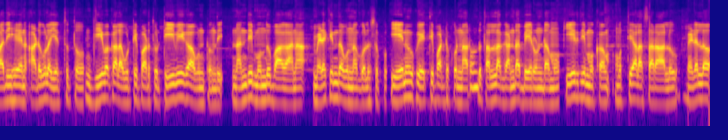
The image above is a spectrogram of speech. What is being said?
పదిహేను అడుగుల ఎత్తుతో జీవకళ ఉట్టిపడుతూ టీవీగా ఉంటుంది. నంది ముందు భాగాన మెడ కింద ఉన్న గొలుసుకు ఏనుగుకు ఎత్తి పట్టుకున్న రెండు తల్ల గండ బేరుండము కీర్తి ముఖం ముత్యాల సరాలు మెడలో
